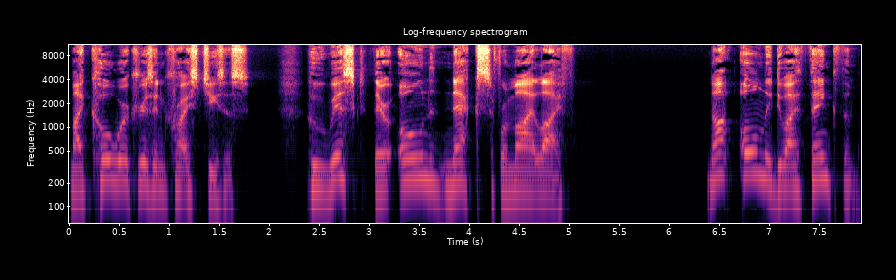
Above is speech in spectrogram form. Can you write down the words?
my co workers in Christ Jesus, who risked their own necks for my life. Not only do I thank them,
